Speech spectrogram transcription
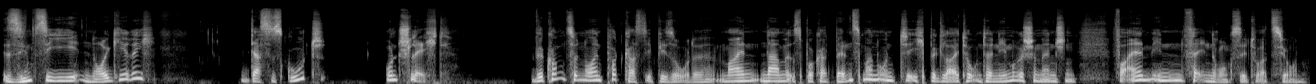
Sind Sie neugierig? Das ist gut und schlecht. Willkommen zur neuen Podcast-Episode. Mein Name ist Burkhard Benzmann und ich begleite unternehmerische Menschen vor allem in Veränderungssituationen.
